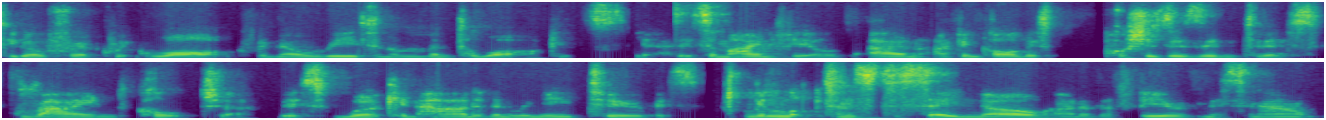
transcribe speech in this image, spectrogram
to go for a quick walk for no reason other than to walk. It's yeah, it's a minefield, and I think all this pushes us into this grind culture, this working harder than we need to, this reluctance to say no out of the fear of missing out.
